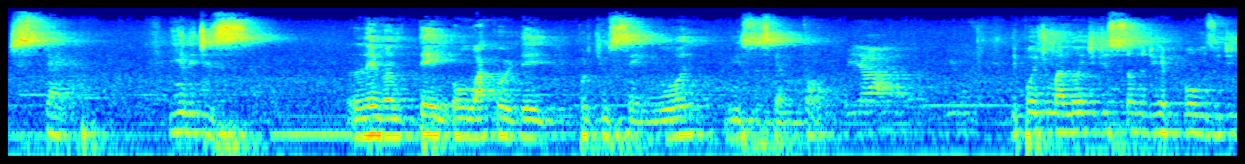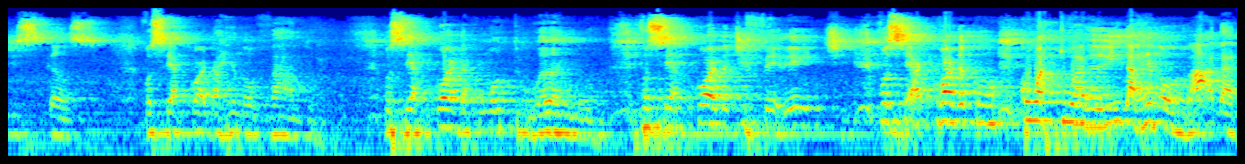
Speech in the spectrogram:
desperta e ele diz: Levantei ou acordei, porque o Senhor me sustentou. Depois de uma noite de sono, de repouso, de descanso, você acorda renovado você acorda com outro ânimo, você acorda diferente, você acorda com, com a tua vida renovada,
